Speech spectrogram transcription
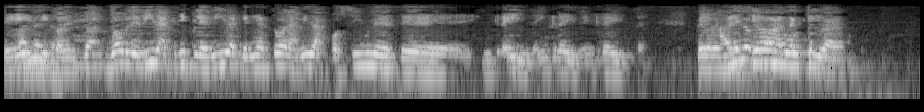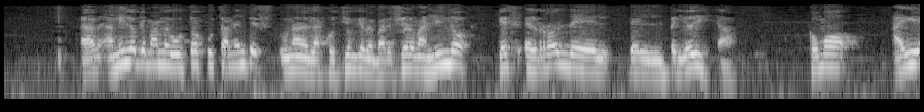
Sí, sí, con doble vida, triple vida, tenía todas las vidas posibles, eh, increíble, increíble, increíble. Pero me pareció atractiva. A, mí lo que más me gustó justamente es una de las cuestiones que me pareció lo más lindo, que es el rol del, del periodista como ahí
